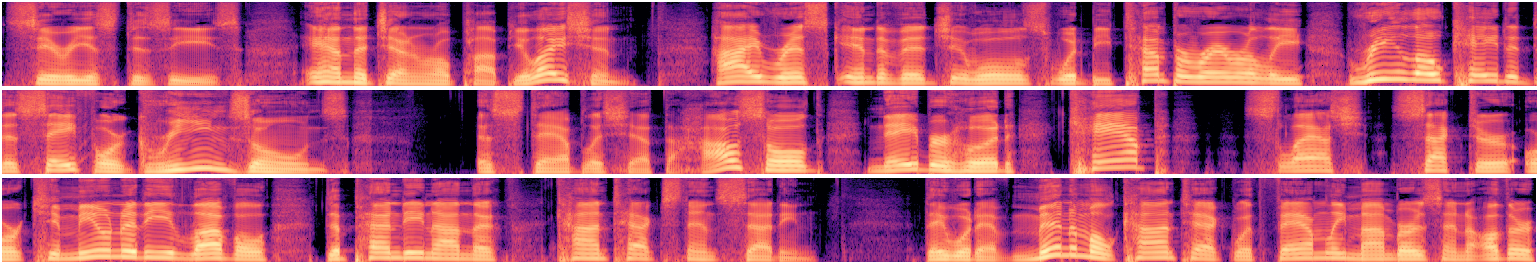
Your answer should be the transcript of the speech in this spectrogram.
serious disease and the general population. High risk individuals would be temporarily relocated to safe or green zones established at the household, neighborhood, camp slash sector, or community level, depending on the context and setting. They would have minimal contact with family members and other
